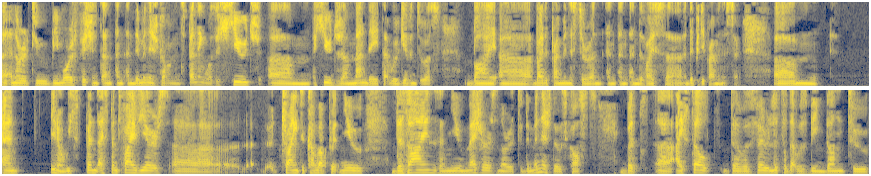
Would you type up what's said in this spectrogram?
uh, in order to be more efficient and, and, and diminish government spending was a huge um, a huge uh, mandate that were given to us by uh, by the prime minister and and, and the vice deputy prime minister. Um, and you know, we spent I spent five years uh, trying to come up with new designs and new measures in order to diminish those costs, but uh, I felt there was very little that was being done to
